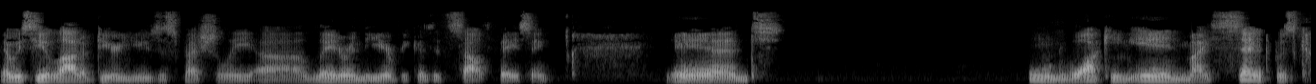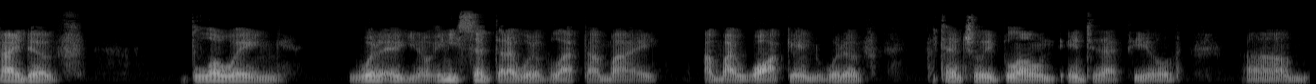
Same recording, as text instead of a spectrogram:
that we see a lot of deer use, especially uh, later in the year because it's south facing. And when walking in, my scent was kind of blowing what you know any scent that I would have left on my on my walk in would have potentially blown into that field um,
